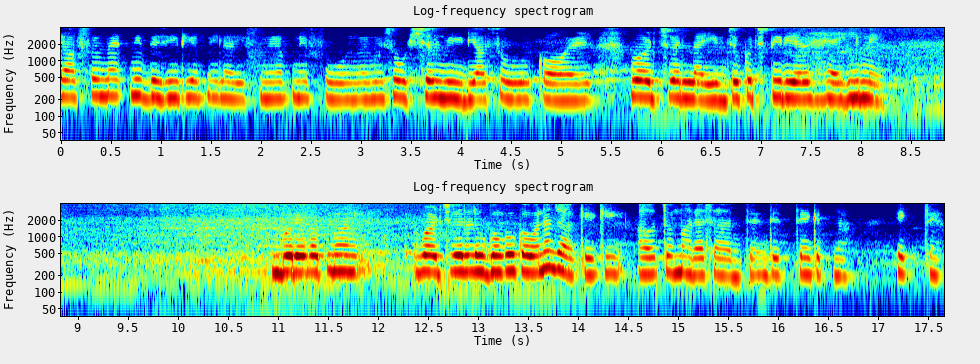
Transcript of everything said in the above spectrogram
या फिर मैं इतनी बिज़ी थी अपनी लाइफ में, अपने फ़ोन में, अपने social media so call virtual life जो कुछ भी रियल है ही नहीं। बुरे वक्त में वर्चुअल लोगों को कहो ना जाके कि, आओ तो हमारा साथ दें, देखते हैं कितना, देखते हैं।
